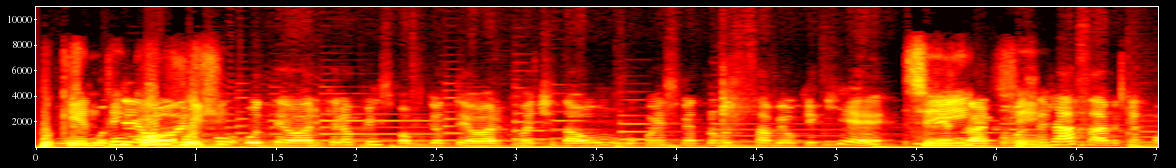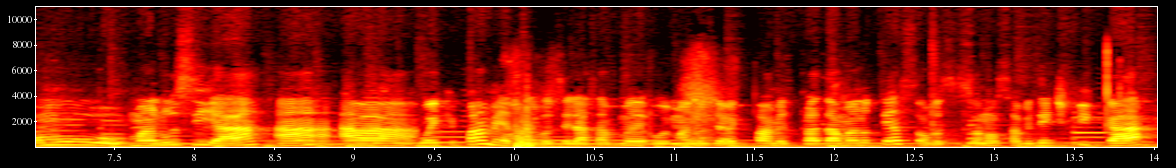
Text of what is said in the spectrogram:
Porque o, não tem teórico, como fugir. O teórico ele é o principal, porque o teórico vai te dar o, o conhecimento para você saber o que que é. Sim, o mecânico sim. você já sabe que é como manusear a, a, o equipamento, né? Você já sabe manusear o equipamento para dar manutenção, você só não sabe identificar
